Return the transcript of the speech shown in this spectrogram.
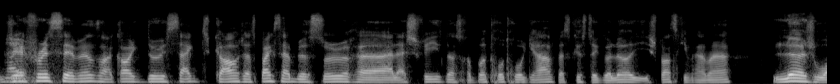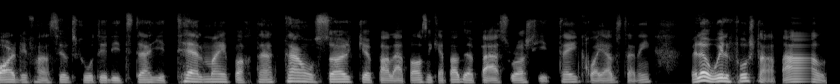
Jeffrey Simmons, encore avec deux sacs du corps. J'espère que sa blessure euh, à la cheville ne sera pas trop, trop grave parce que ce gars-là, je pense qu'il est vraiment le joueur défensif du côté des Titans. Il est tellement important, tant au sol que par la passe. Il est capable de pass rush. Il est incroyable cette année. Mais là, Will, il faut que je t'en parle.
